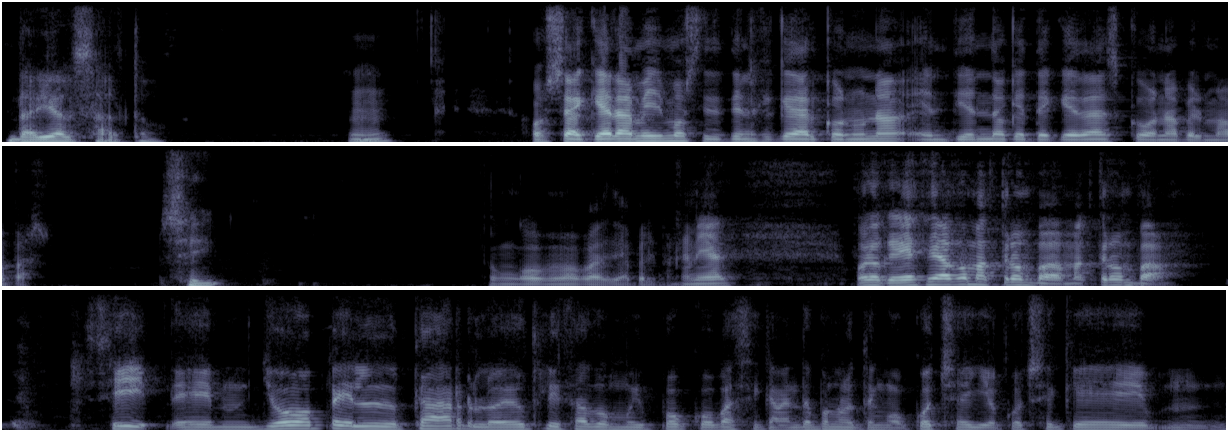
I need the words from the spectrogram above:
daría el salto. O sea que ahora mismo, si te tienes que quedar con una, entiendo que te quedas con Apple Mapas. Sí. Con Mapas de Apple. Genial. Bueno, quería decir algo, Mac Trompa. Mac Trompa. Sí, em, yo Apple Car lo he utilizado muy poco, básicamente porque no tengo coche y el coche que mm,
